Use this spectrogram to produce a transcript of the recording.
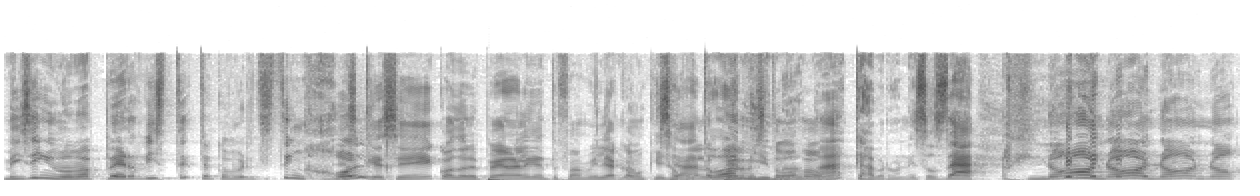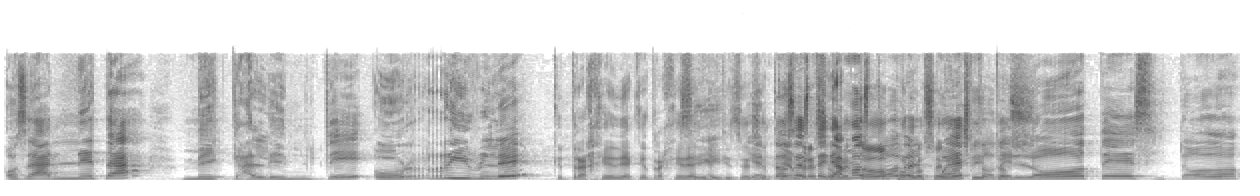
Me dice mi mamá, perdiste, te convertiste en Hulk. Es que sí, cuando le pegan a alguien en tu familia, como que Sobre ya lo todo a pierdes mi todo. mamá, cabrones. O sea, no, no, no, no. O sea, neta, me calenté horrible. Qué tragedia, qué tragedia Sí, que el 15 de y septiembre, entonces sobre teníamos todo por los elotitos. de lotes y todo.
